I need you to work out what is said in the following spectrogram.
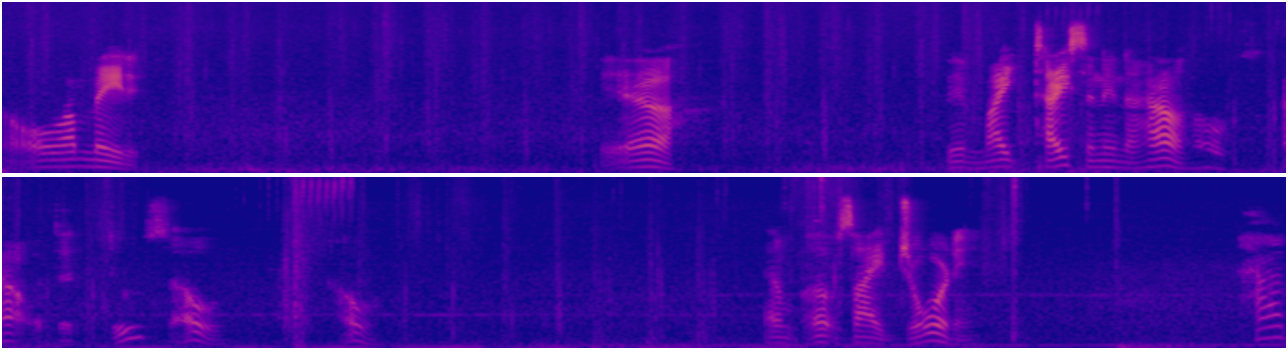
Oh, I made it. Yeah. Been Mike Tyson in the house. Oh, out with the deuce. Oh, oh. Got him upside Jordan. How?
